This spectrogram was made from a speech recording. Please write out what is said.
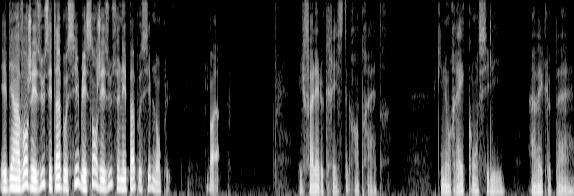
Eh bien, avant Jésus, c'est impossible, et sans Jésus, ce n'est pas possible non plus. Voilà. Il fallait le Christ, grand prêtre, qui nous réconcilie avec le Père.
